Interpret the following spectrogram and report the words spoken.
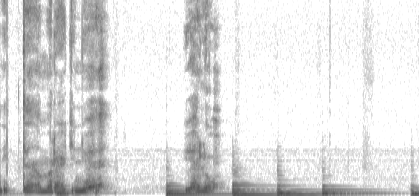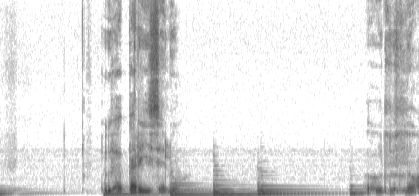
nüüd täna ma räägin ühe, ühe loo. ühe päriselu õudusloo.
